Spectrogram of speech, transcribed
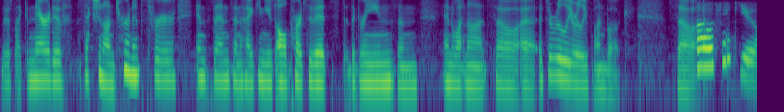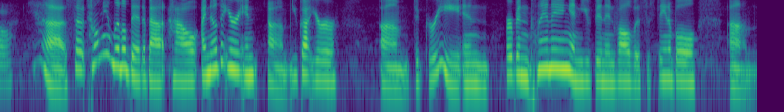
there's like a narrative section on turnips for instance and how you can use all parts of it the greens and and whatnot. So uh, it's a really really fun book. So oh thank you yeah. So tell me a little bit about how I know that you're in. Um, you got your um, degree in urban planning, and you've been involved with sustainable um,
